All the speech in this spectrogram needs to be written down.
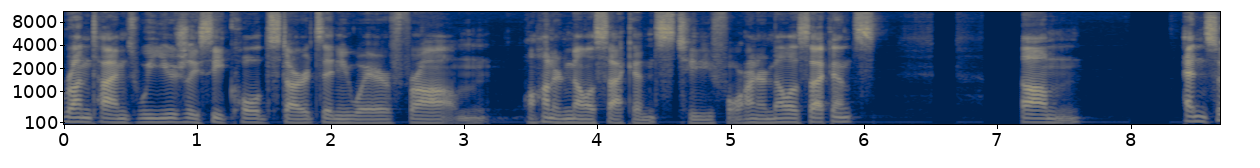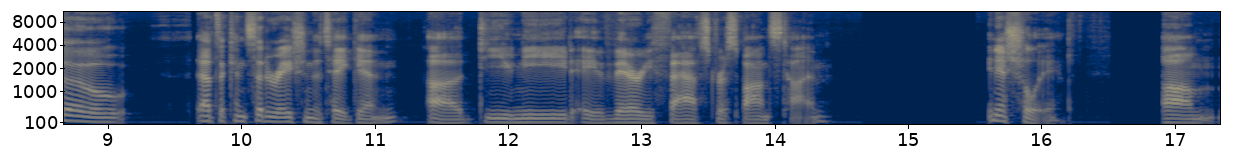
runtimes, we usually see cold starts anywhere from 100 milliseconds to 400 milliseconds. Um, and so that's a consideration to take in. Uh, do you need a very fast response time? initially. Um,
